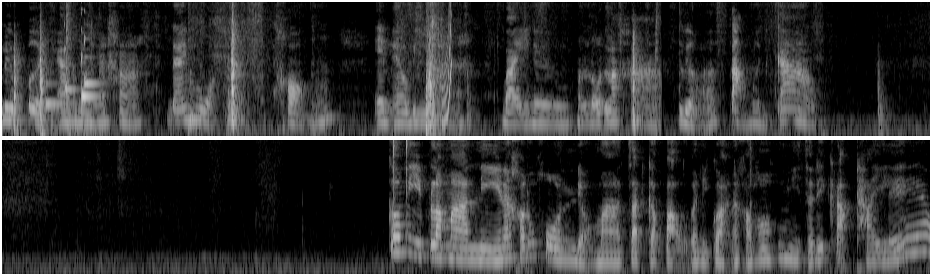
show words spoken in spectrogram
ลืมเปิดอีกอันหนึ่งนะคะ ได้หมวกของ MLB นะใบหนึ่งมันลดราคา เหลือ39,000ก็มีประมาณนี้นะคะทุกคนเดี๋ยวมาจัดกระเป๋ากันดีกว่านะคะ เพราะพรุ่งนี้จะได้กลับไทยแล้ว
